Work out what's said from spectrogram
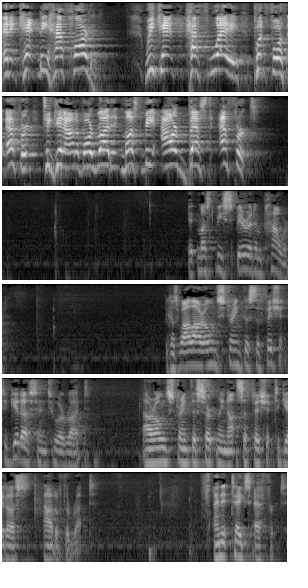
and it can't be half-hearted. We can't halfway put forth effort to get out of our rut. It must be our best effort. It must be spirit empowered. Because while our own strength is sufficient to get us into a rut, our own strength is certainly not sufficient to get us out of the rut. And it takes effort.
